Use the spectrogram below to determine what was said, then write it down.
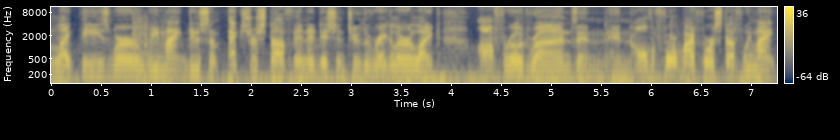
like these, where we might do some extra stuff in addition to the regular like off-road runs and, and all the 4x4 stuff, we might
